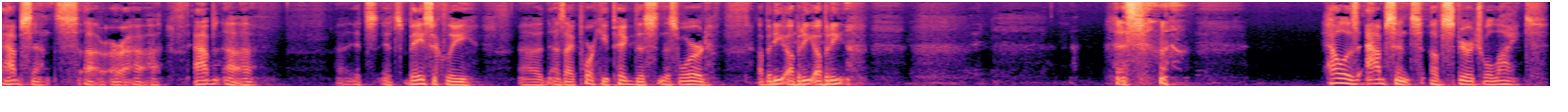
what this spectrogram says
absence. Uh, or, uh, ab- uh, uh it's, it's basically, uh, as I porky pig this, this word, abadi, abadi, abadi. Hell is absent of spiritual light.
